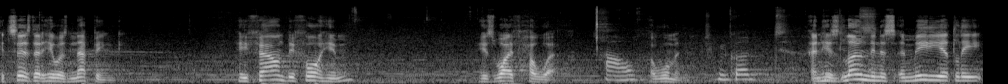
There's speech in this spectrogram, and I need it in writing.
it says that he was napping. He found before him his wife Hawa, How? a woman. You got. And his loneliness immediately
